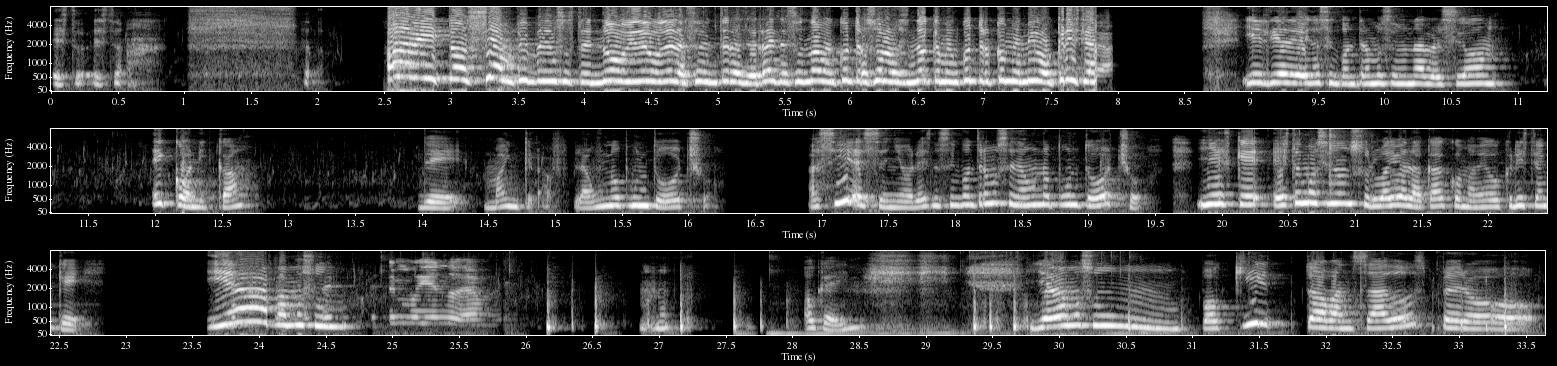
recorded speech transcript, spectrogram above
Esto, esto. Hola amiguitos, sean bienvenidos a este nuevo video de las aventuras de Rey No me encuentro solo, sino que me encuentro con mi amigo Cristian. Y el día de hoy nos encontramos en una versión icónica de Minecraft, la 1.8. Así es, señores, nos encontramos en la 1.8. Y es que estamos haciendo un survival acá con mi amigo Cristian que... Ya vamos un... Estoy muriendo de hambre. Ok. Ya vamos un poquito avanzados, pero...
